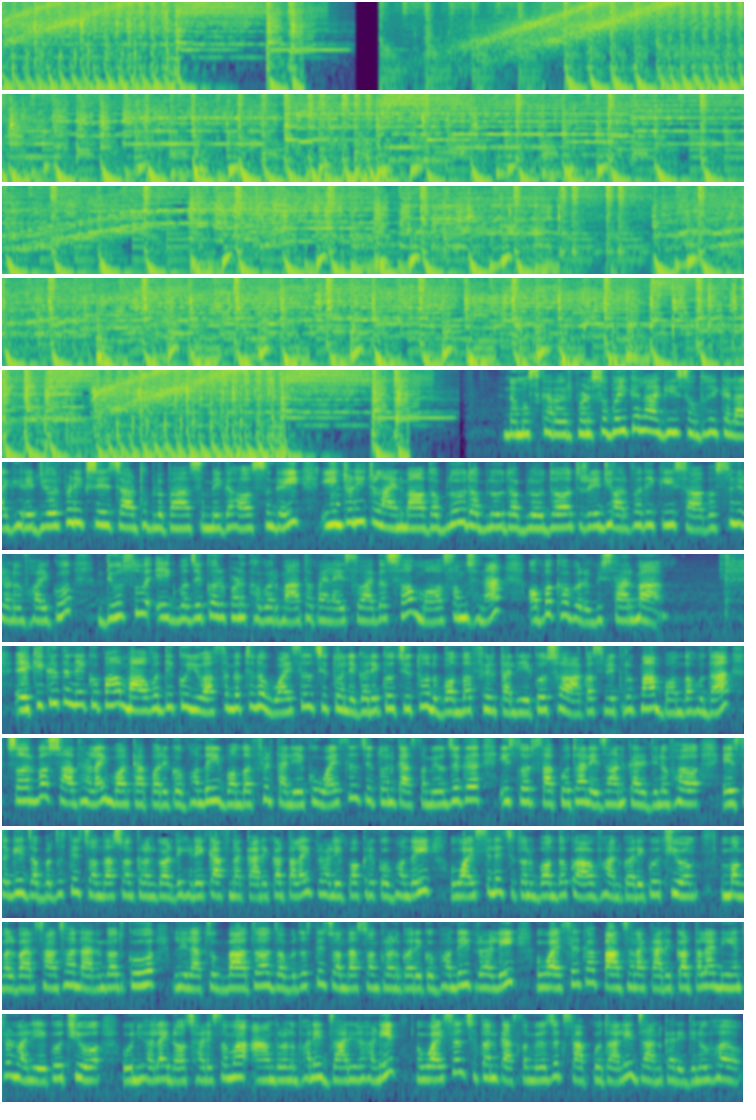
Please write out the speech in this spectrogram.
नमस्कार अर्पण। सबैका लागि सधैँका लागि रेडियो अर्पण एक सय चार थप्लो पाँच मेगासँगै इन्टरनेट लाइनमा W W W dot radio अर्पणकै साथ सुनिरहनु भएको दिउँसो एक बजेको अर्पण खबरमा तपाईँलाई स्वागत छ। म सम्झना अब खबर विस्तारमा। एकीकृत नेकपा माओवादीको युवा संगठन वाइसेल चितवनले गरेको चितवन बन्द फिर्ता लिएको छ। आकस्मिक रूपमा बन्द हुँदा सर्वसाधारणलाई मर्का परेको भन्दै बन्द फिर्ता लिएको वाइसेल चितवनका संयोजक ईश्वर सापकोटाले जानकारी दिनुभयो। यसअघि जबरजस्ती चन्दा संकलन गर्दै हिँडेका आफ्ना कार्यकर्तालाई प्रहरीले पक्रेको भन्दै वाइसेलले चितवन बन्दको आह्वान गरेको थियो। मंगलबार साँझ नारायणगढको लीलाचोकबाट जबरजस्ती चन्दा संकलन गरेको भन्दै प्रहरीले वाइसेलका पाँचजना कार्यकर्तालाई नियन्त्रणमा लिएको थियो। उनीहरूलाई नछाडेसम्म आन्दोलन भने जारी रहने वाइसल चितनका संयोजक सापकोटाले जानकारी दिनुभयो।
